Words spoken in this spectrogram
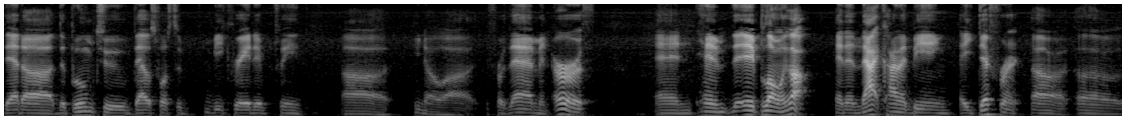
that uh, the boom tube that was supposed to be created between uh, you know uh, for them and Earth, and him it blowing up, and then that kind of being a different. Uh, uh,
